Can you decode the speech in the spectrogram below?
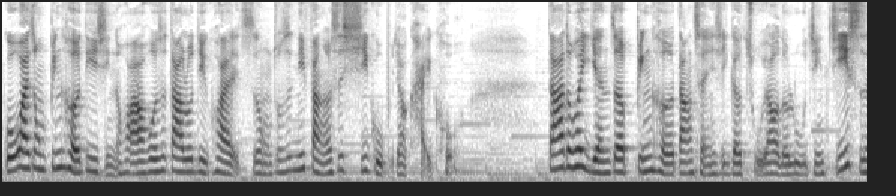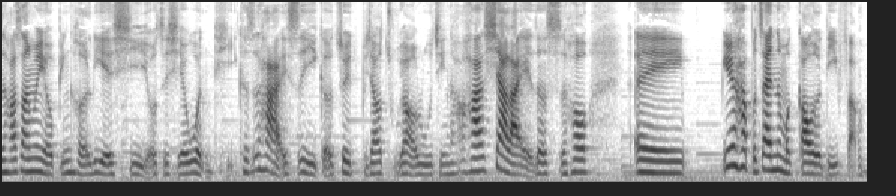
国外这种冰河地形的话，或者是大陆地块这种，就是你反而是溪谷比较开阔，大家都会沿着冰河当成是一个主要的路径。即使它上面有冰河裂隙，有这些问题，可是它还是一个最比较主要的路径。然后它下来的时候，诶，因为它不在那么高的地方。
